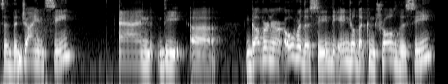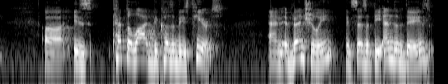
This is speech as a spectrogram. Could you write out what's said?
it says the giant sea, and the uh, governor over the sea, the angel that controls the sea, uh, is kept alive because of these tears. And eventually, it says at the end of days,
